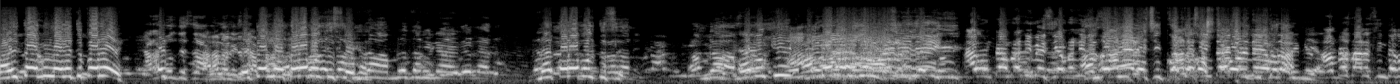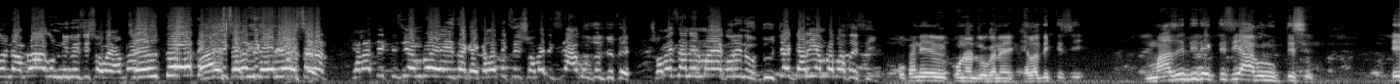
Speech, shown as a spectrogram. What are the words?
বাড়িতে আগুন লাগাতে পারে? এটা নেতারা বলতেছে? আমরা জানি না নেতারা বলতেছে। এবং কি? আমরা আগুনটা আমরা নিবেছি আমরা আমরা নিবেছি, কত কষ্ট করে নিবেছি আমরা আমরা তারা চিন্তা করি না আমরা আগুন নিবেছি সবাই। আমরা যেহেতু খেলা দেখতেছি, আমরা এই জায়গায় খেলা দেখতেছি সবাই দেখছি আগুন জ্বলতেছে। সবাই জানেন মায়া করিনু দুইটা গাড়ি আমরা বাঁচাইছি। ওখানে কোনার দোকানে খেলা দেখতেছি মাঝে দিয়ে দেখতেছি আগুন উঠতেছে। এ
